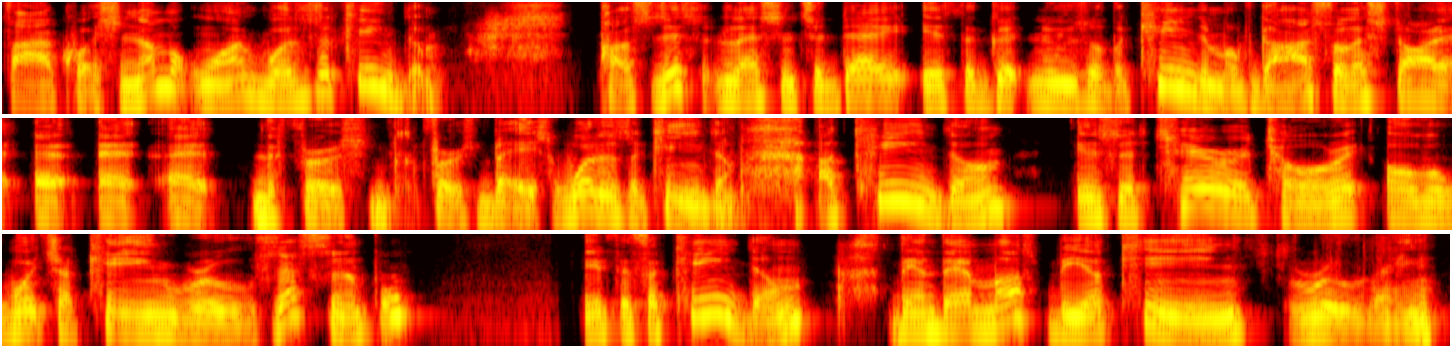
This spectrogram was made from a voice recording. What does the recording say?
Five questions. Number one, what is the kingdom? Because this lesson today is the good news of the kingdom of God. So let's start at, at, at the first first base. What is a kingdom? A kingdom is a territory over which a king rules. That's simple. If it's a kingdom, then there must be a king ruling.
